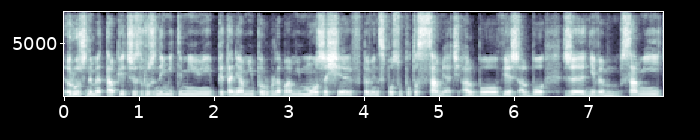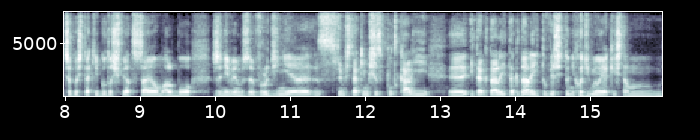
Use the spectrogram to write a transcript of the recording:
różnym etapie, czy z różnymi tymi pytaniami, problemami może się w pewien sposób utożsamiać, albo wiesz, albo że nie wiem, sami czegoś takiego doświadczają, albo że nie wiem, że w rodzinie z czymś takim się spotkali e, i tak dalej, i tak dalej. I to wiesz, to nie chodzi mi o jakieś tam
